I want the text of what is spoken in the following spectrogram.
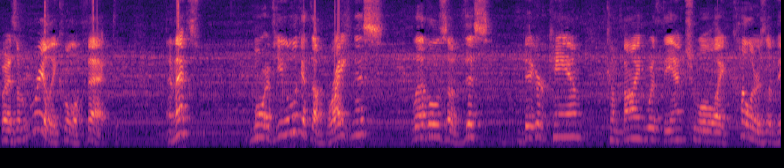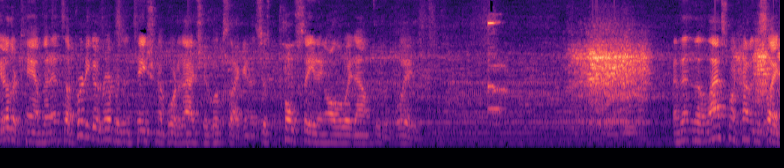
But it's a really cool effect. And that's more, if you look at the brightness levels of this bigger cam combined with the actual like colors of the other cam, then it's a pretty good representation of what it actually looks like. And it's just pulsating all the way down through the blade. And then the last one kind of just like,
